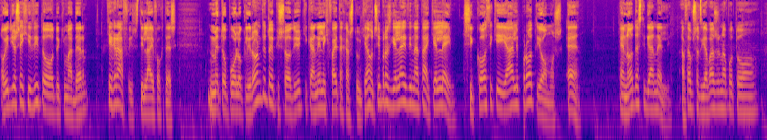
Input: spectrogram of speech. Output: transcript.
Ο ίδιος έχει δει το ντοκιμαντέρ και γράφει στη live χτε. Με το που ολοκληρώνεται το επεισόδιο και η Κανέλη έχει φάει τα χαστούκια, ο Τσίπρας γελάει δυνατά και λέει: Σηκώθηκε η άλλη πρώτη όμως. Ε, ενώντας την Κανέλη. Αυτά που σας διαβάζω είναι από το ε,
